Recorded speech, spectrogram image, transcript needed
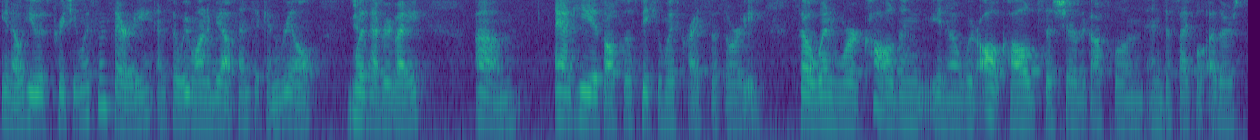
you know he was preaching with sincerity, and so we want to be authentic and real with everybody. Um, and he is also speaking with Christ's authority. So when we're called, and you know we're all called to share the gospel and, and disciple others,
